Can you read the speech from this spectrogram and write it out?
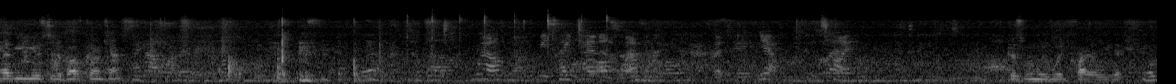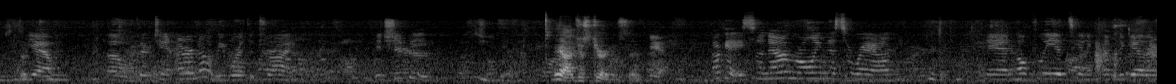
have you used it above cone 10? Well, between ten and eleven, but yeah, it's fine. Because when we would fire, we hit. 13. Yeah, oh, thirteen, I don't know, it'd be worth a try. It should be, Yeah, just curious. Yeah. Okay, so now I'm rolling this around, and hopefully it's gonna come together.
